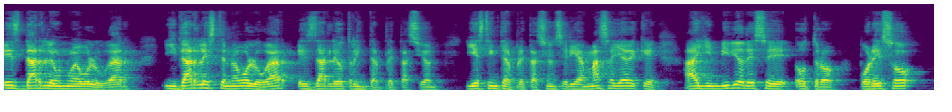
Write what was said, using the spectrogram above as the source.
es darle un nuevo lugar, y darle este nuevo lugar es darle otra interpretación. Y esta interpretación sería más allá de que hay envidio de ese otro, por eso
